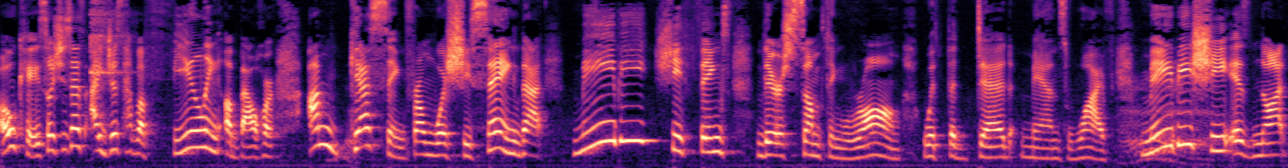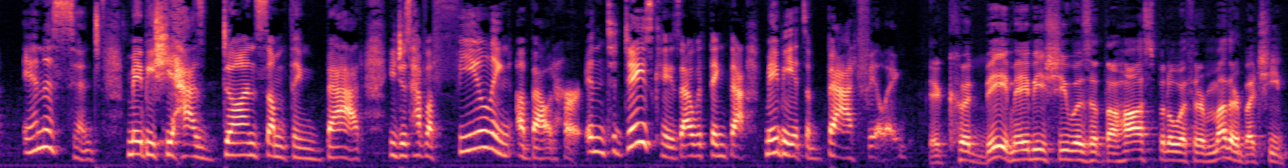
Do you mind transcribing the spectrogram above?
Oh. Okay, so she says, I just have a feeling about her. I'm guessing from what she's saying that maybe she thinks there's something wrong with the dead man's wife. Maybe mm. she is not innocent. Maybe she has done something bad. You just have a feeling about her. In today's case, I would think that maybe it's a bad feeling. It could be. Maybe she was at the hospital with her mother, but she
